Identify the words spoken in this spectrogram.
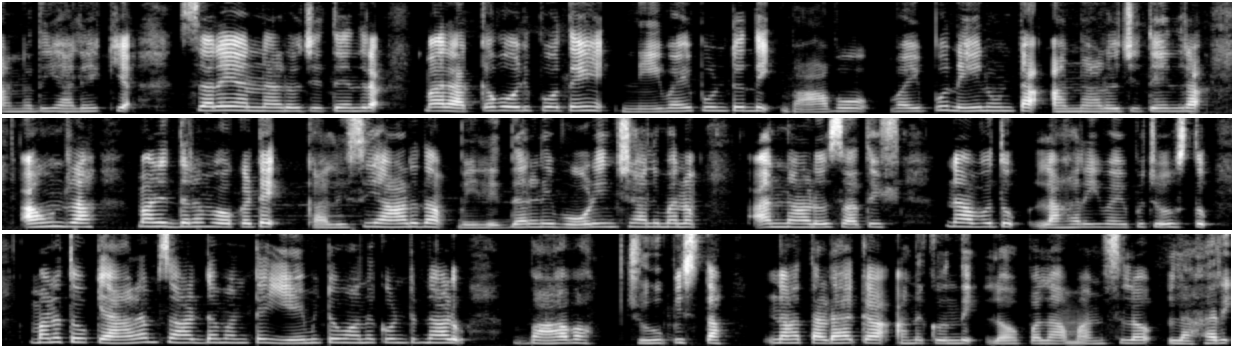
అన్నది అలేఖ్య. సరే అన్నాడు జితేంద్ర. మరి అక్క ఓడిపోతే నీ వైపు ఉంటుంది బావో వైపు నేనుంటా అన్నాడు జితేంద్ర. అవునరా మనిద్దరం ఒకటే కలిసి ఆడదాం వీళ్ళిద్దరిని ఓడించాలి మనం అన్నాడు సతీష్ నవ్వుతూ లహరి వైపు చూస్తూ. మనతో క్యారమ్స్ ఆడడం అంటే ఏమిటో అనుకుంటున్నాడు? బావ చూపిస్తా. నా తడాక అనుకుంది లోపల మనసులో లహరి.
